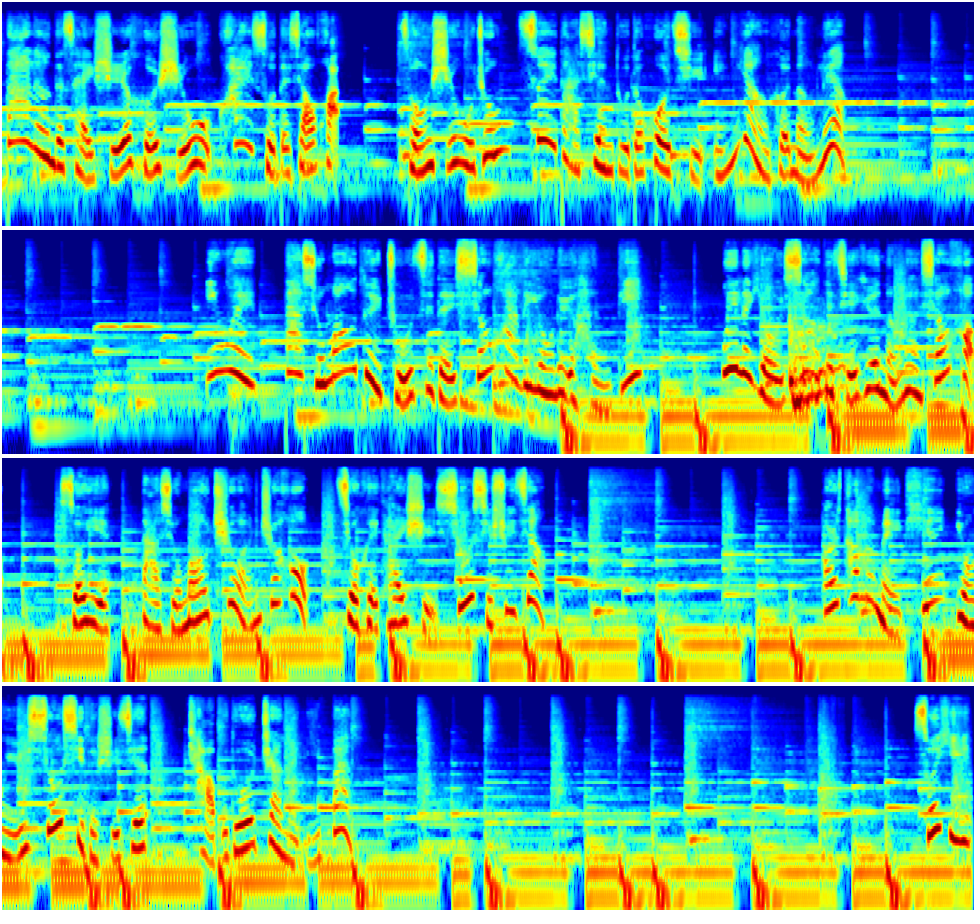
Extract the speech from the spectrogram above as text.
大量的采食和食物快速的消化，从食物中最大限度的获取营养和能量。因为大熊猫对竹子的消化利用率很低，为了有效的节约能量消耗，所以大熊猫吃完之后就会开始休息睡觉。而它们每天用于休息的时间差不多占了一半，所以。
